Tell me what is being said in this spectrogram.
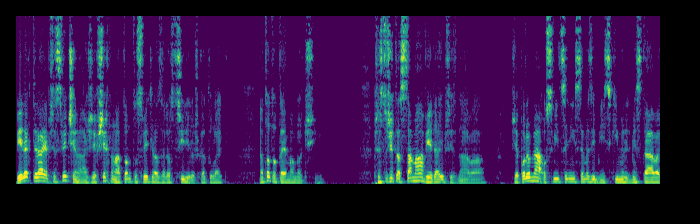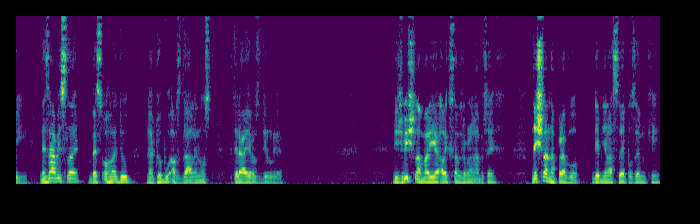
Věda, která je přesvědčená, že všechno na tomto světě lze rozstřídit do škatulek, na toto téma mlčí. Přestože ta samá věda i přiznává, že podobná osvícení se mezi blízkými lidmi stávají, nezávisle, bez ohledu na dobu a vzdálenost, která je rozděluje. Když vyšla Maria Alexandrovna na břeh, nešla napravo, kde měla své pozemky,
